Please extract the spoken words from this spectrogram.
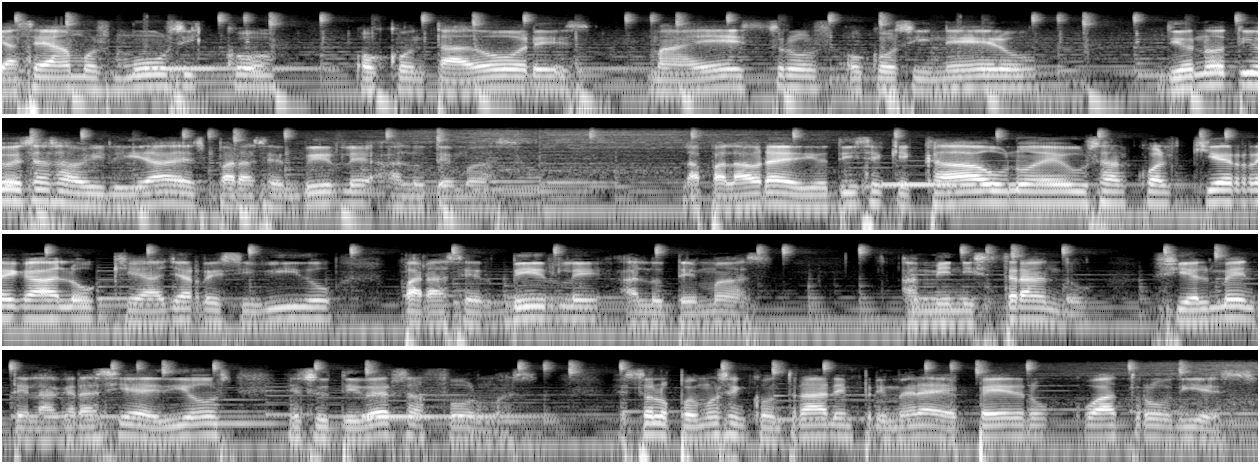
Ya seamos músicos o contadores, maestros o cocinero, Dios nos dio esas habilidades para servirle a los demás. La palabra de Dios dice que cada uno debe usar cualquier regalo que haya recibido para servirle a los demás, administrando fielmente la gracia de Dios en sus diversas formas. Esto lo podemos encontrar en 1 de Pedro 4:10.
